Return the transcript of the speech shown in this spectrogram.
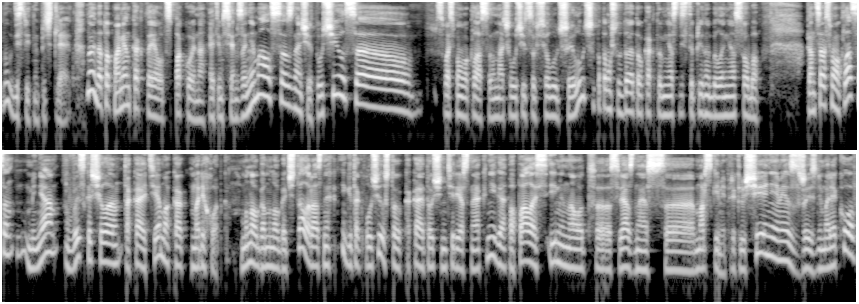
ну действительно впечатляет. Ну и на тот момент как-то я вот спокойно этим всем занимался, значит, учился, с восьмого класса начал учиться все лучше и лучше, потому что до этого как-то у меня с дисциплиной было не особо. Конце восьмого класса у меня выскочила такая тема, как мореходка. Много-много читал разных книг, и так получилось, что какая-то очень интересная книга попалась именно вот э, связанная с э, морскими приключениями, с жизнью моряков.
